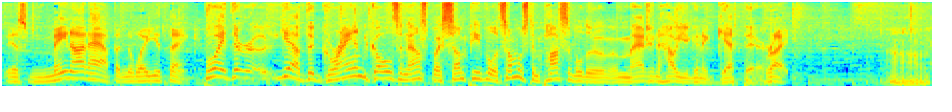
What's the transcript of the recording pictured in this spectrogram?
This may not happen the way you think. Boy, there, uh, yeah, the grand goals announced by some people, it's almost impossible to imagine how you're going to get there. Right. Um,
